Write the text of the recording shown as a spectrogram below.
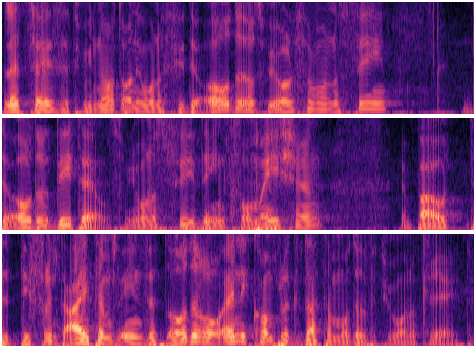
Let's say that we not only want to see the orders, we also want to see the order details. We want to see the information about the different items in that order or any complex data model that we want to create.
